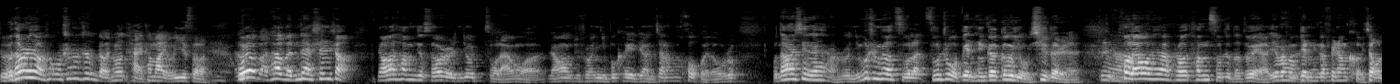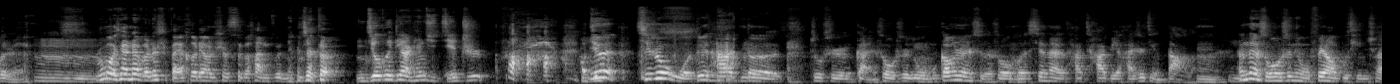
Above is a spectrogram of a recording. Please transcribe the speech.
我当时想说，我知道这个表情包太他妈有意思了，我要把它纹在身上。然后他们就所有人就阻拦我，然后就说你不可以这样，你将来会后悔的。我说，我当时现在想说，你为什么要阻拦阻止我变成一个更有趣的人？对啊后来我想说，他们阻止的对啊，要不然我变成一个非常可笑的人。嗯，如果我现在纹的是白鹤亮翅四个汉字，你会觉得你就会第二天去截肢。因为其实我对他的就是感受是，我们刚认识的时候和现在他差别还是挺大的。嗯他那时候是那种非常不听劝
